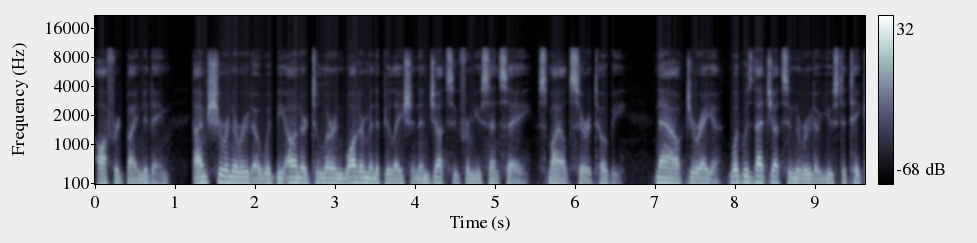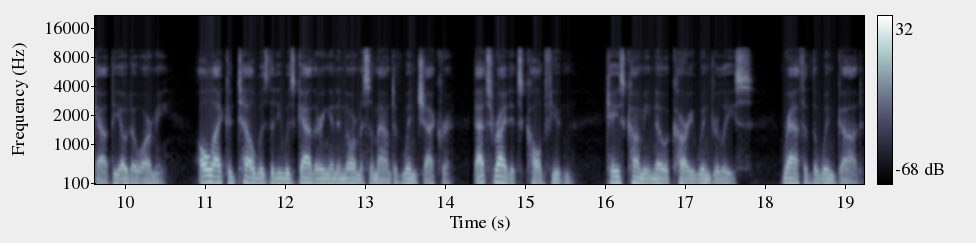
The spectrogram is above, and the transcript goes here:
offered by Nidaime. I'm sure Naruto would be honored to learn water manipulation and jutsu from you sensei, smiled Sarutobi. Now, Jiraiya, what was that jutsu Naruto used to take out the Oto army? All I could tell was that he was gathering an enormous amount of wind chakra. That's right it's called Futon. Kaze Kami no Ikari wind release. Wrath of the wind god.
